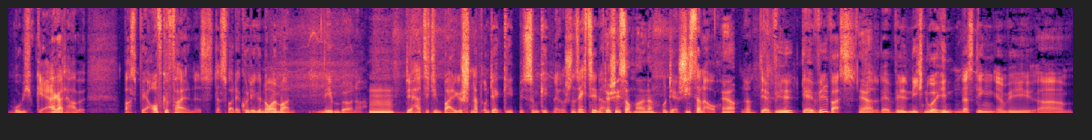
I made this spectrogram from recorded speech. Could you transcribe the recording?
wo ich mich geärgert habe, was mir aufgefallen ist, das war der Kollege Neumann, Nebenburner. Der hat sich den Ball geschnappt und der geht bis zum gegnerischen 16er. Mhm. Der schießt doch mal, ne? Und der schießt dann auch. Ja. Ne? Der will, der will was. Ja. Also der will nicht nur hinten das Ding irgendwie ähm,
